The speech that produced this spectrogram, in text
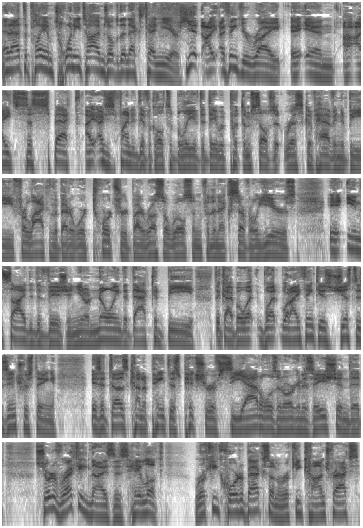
and had to play him 20 times over the next 10 years. Yeah, I, I think you're right, and I, suspect I, I just find it difficult to believe that they would put themselves at risk of having to be, for lack of a better word, tortured by Russell Wilson for the next several years inside the division. You know, knowing that that could be the guy. But what, but what I think is just as interesting is it does kind of paint this picture of Seattle as an organization that sort of recognizes, hey, look, rookie quarterbacks on rookie contracts,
